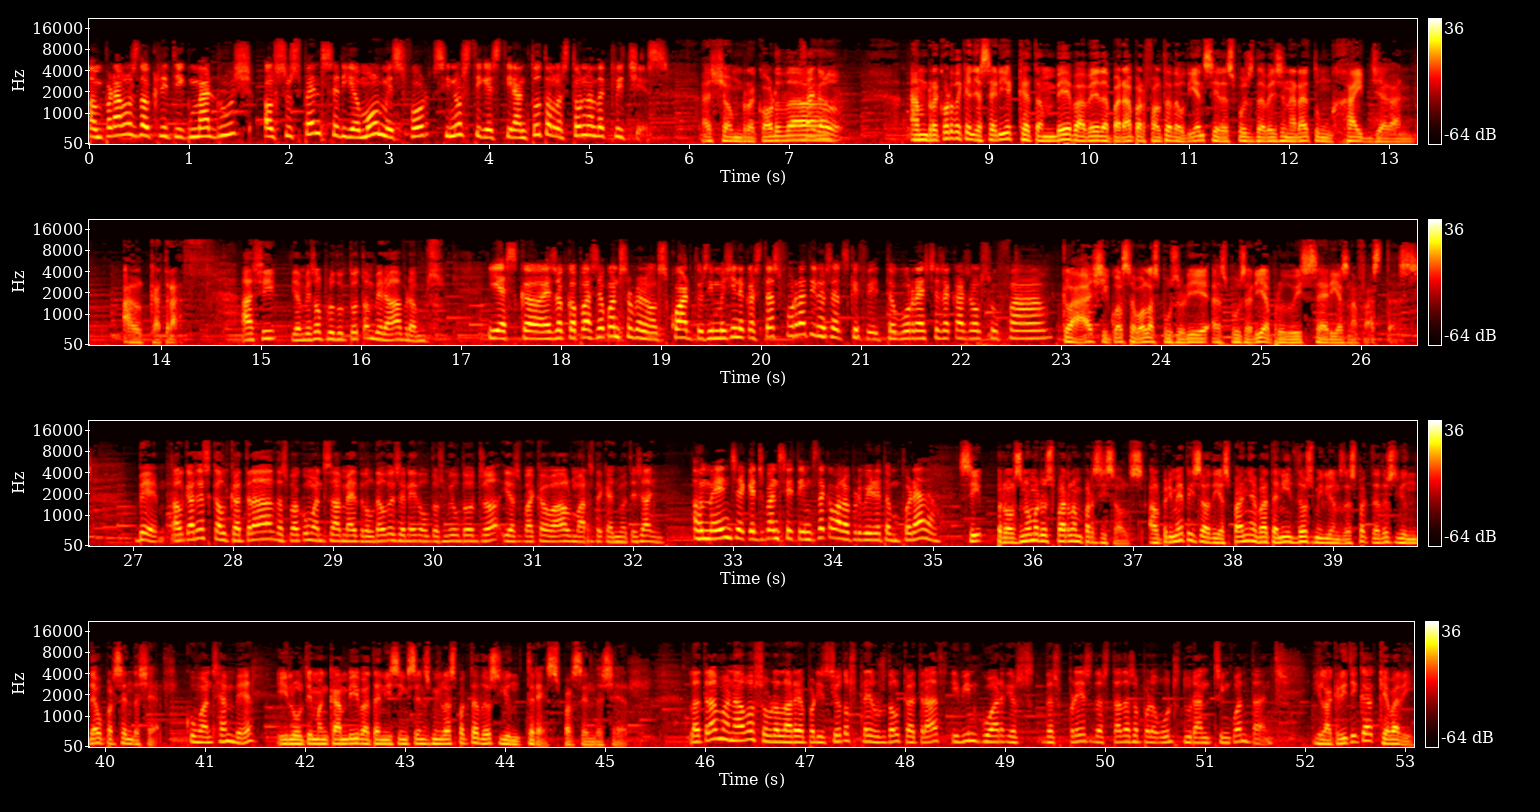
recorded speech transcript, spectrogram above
En paraules del crític Matt Rush, el suspens seria molt més fort si no estigués tirant tota l'estona de clichés. Això em recorda... Saca-lo. Em recorda aquella sèrie que també va haver de parar per falta d'audiència després d'haver generat un hype gegant. Alcatraz. Ah, sí, i a més el productor també era Abrams. I és que és el que passa quan s'obren els quartos. Imagina que estàs forrat i no saps què fer. T'avorreixes a casa al sofà... Clar, així qualsevol es posaria, es posaria a produir sèries nefastes. Bé, el cas és que Alcatraz es va començar a emetre el 10 de gener del 2012 i es va acabar al març d'aquell mateix any. Almenys aquests van ser temps d'acabar la primera temporada. Sí, però els números parlen per si sols. El primer episodi a Espanya va tenir 2 milions d'espectadors i un 10% de share. Comencem bé. I l'últim, en canvi, va tenir 500.000 espectadors i un 3% de share. La trama anava sobre la reaparició dels presos d'Alcatraz i 20 guàrdies després d'estar desapareguts durant 50 anys. I la crítica què va dir?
